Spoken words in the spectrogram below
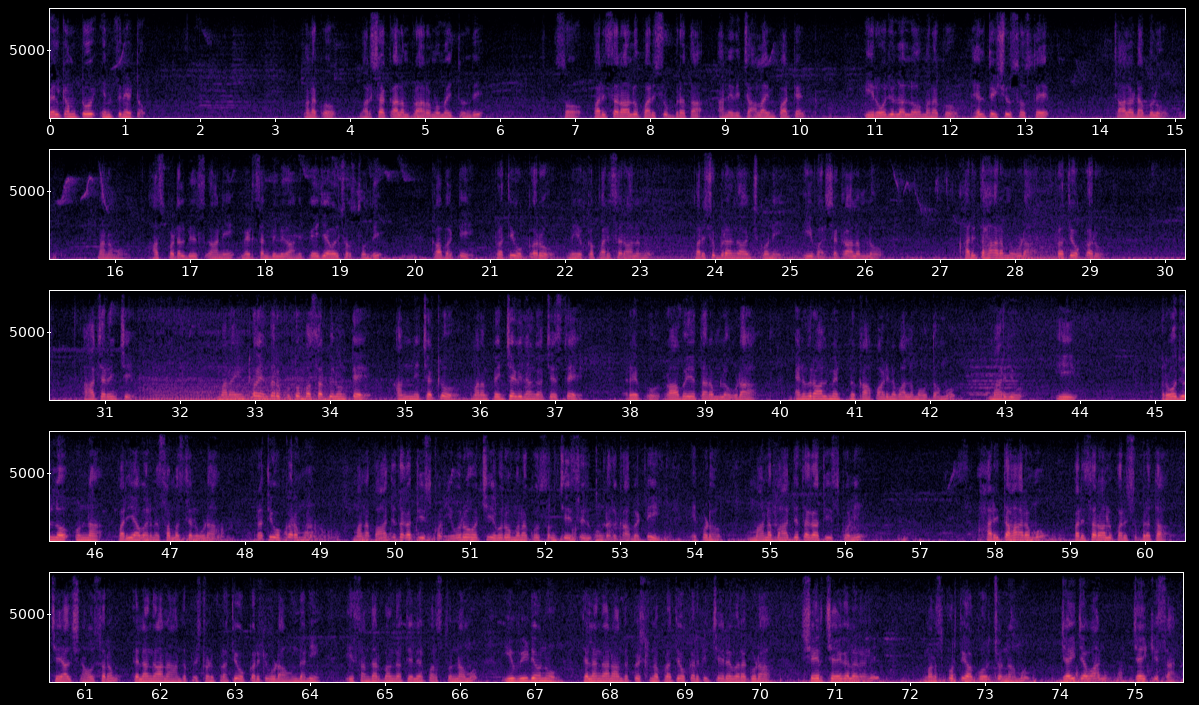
Welcome to ఇన్ఫినిటో. మనకు వర్షాకాలం ప్రారంభమవుతుంది. సో పరిసరాలు పరిశుభ్రత అనేది చాలా ఇంపార్టెంట్. ఈ రోజులలో మనకు హెల్త్ ఇష్యూస్ వస్తే చాలా డబ్బులు మనము హాస్పిటల్ బిల్స్ కానీ మెడిసిన్ బిల్ కానీ పే చేయవలసి వస్తుంది. కాబట్టి ప్రతి ఒక్కరూ మీ యొక్క పరిసరాలను పరిశుభ్రంగా ఉంచుకొని ఈ వర్షాకాలంలో హరితహారం కూడా ప్రతి ఒక్కరూ ఆచరించి మన ఇంట్లో ఎందరు కుటుంబ సభ్యులు ఉంటే అన్ని చెట్లు మనం పెంచే విధంగా చేస్తే రేపు రాబోయే తరంలో కూడా ఎన్విరాన్మెంట్ను కాపాడిన వాళ్ళం అవుతాము. మరియు ఈ రోజుల్లో ఉన్న పర్యావరణ సమస్యను కూడా ప్రతి ఒక్కరము మన బాధ్యతగా తీసుకొని ఎవరో వచ్చి ఎవరో మన కోసం చేసేది ఉండదు కాబట్టి ఇప్పుడు మన బాధ్యతగా తీసుకొని హరితహారము పరిసరాలు పరిశుభ్రత చేయాల్సిన అవసరం తెలంగాణ ఆంధ్రప్రదేశ్లోని ప్రతి ఒక్కరికి కూడా ఉందని ఈ సందర్భంగా తెలియపరుస్తున్నాము. ఈ వీడియోను తెలంగాణ ఆంధ్రప్రదేశ్లో ఉన్న ప్రతి ఒక్కరికి చేరే వరకు కూడా షేర్ చేయగలరని మనస్ఫూర్తిగా కోరుచున్నాము. జై జవాన్ జై కిసాన్.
